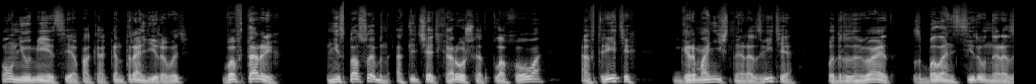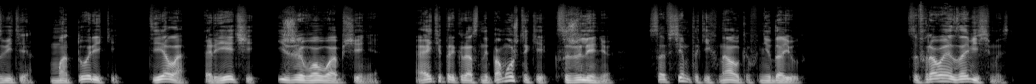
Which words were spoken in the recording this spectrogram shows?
он не умеет себя пока контролировать, во-вторых, не способен отличать хорошее от плохого, а в-третьих, гармоничное развитие подразумевает сбалансированное развитие моторики, тела, речи и живого общения. А эти прекрасные помощники, к сожалению, совсем таких навыков не дают. Цифровая зависимость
